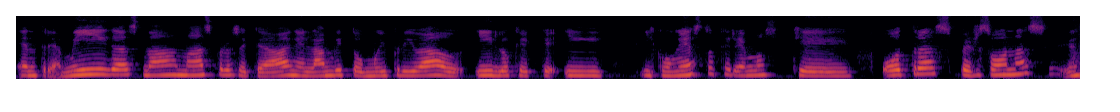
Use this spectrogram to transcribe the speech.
entre amigas nada más, pero se quedaba en el ámbito muy privado y lo que, y, y con esto queremos que otras personas, en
